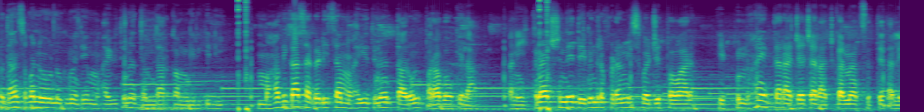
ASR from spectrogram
विधानसभा निवडणुकीमध्ये महायुतीनं दमदार कामगिरी केली. महाविकास आघाडीचा महायुतीनं तारून पराभव केला आणि एकनाथ शिंदे देवेंद्र फडणवीस व अजित पवार हे पुन्हा एकदा राज्याच्या राजकारणात सत्तेत आले.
